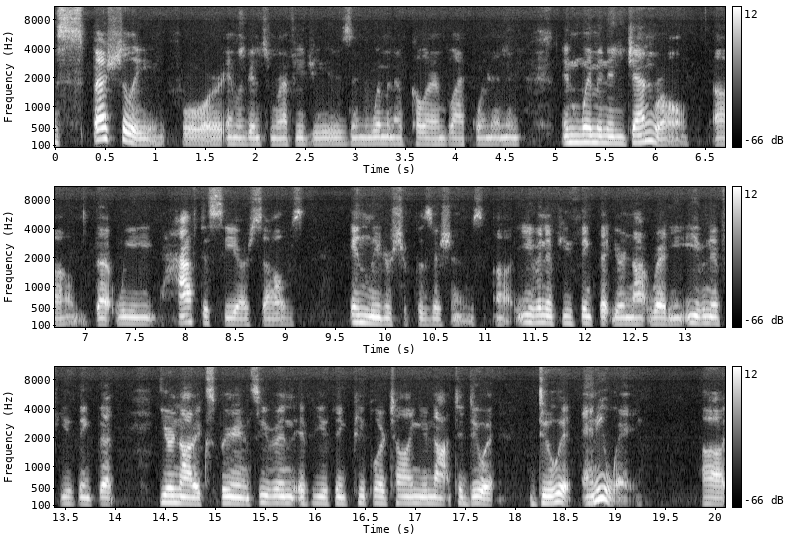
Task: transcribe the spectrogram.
especially for immigrants and refugees and women of color and Black women and, and women in general, um, that we have to see ourselves in leadership positions. Uh, even if you think that you're not ready, even if you think that you're not experienced, even if you think people are telling you not to do it, do it anyway. Uh,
